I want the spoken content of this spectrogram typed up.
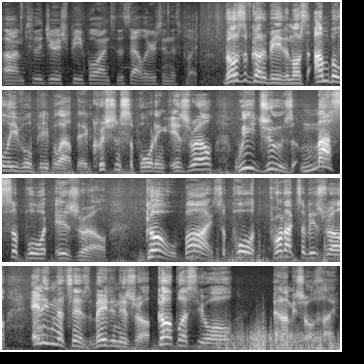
um, to the Jewish people and to the settlers in this place. Those have got to be the most unbelievable people out there. Christians supporting Israel. We Jews must support Israel. Go, buy, support products of Israel. Anything that says made in Israel. God bless you all. And Am Yisrael Chai.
